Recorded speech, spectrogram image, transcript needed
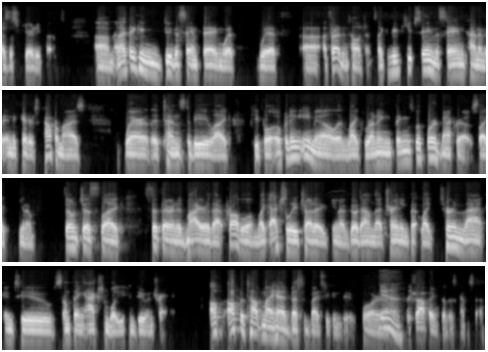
as a security folks, um, and I think you can do the same thing with with uh, a threat intelligence. Like if you keep seeing the same kind of indicators of compromise, where it tends to be like people opening email and like running things with word macros, like you know, don't just like sit there and admire that problem like actually try to you know go down that training but like turn that into something actionable you can do in training off, off the top of my head, best advice you can do for, uh, yeah. uh, for shopping for this kind of stuff.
